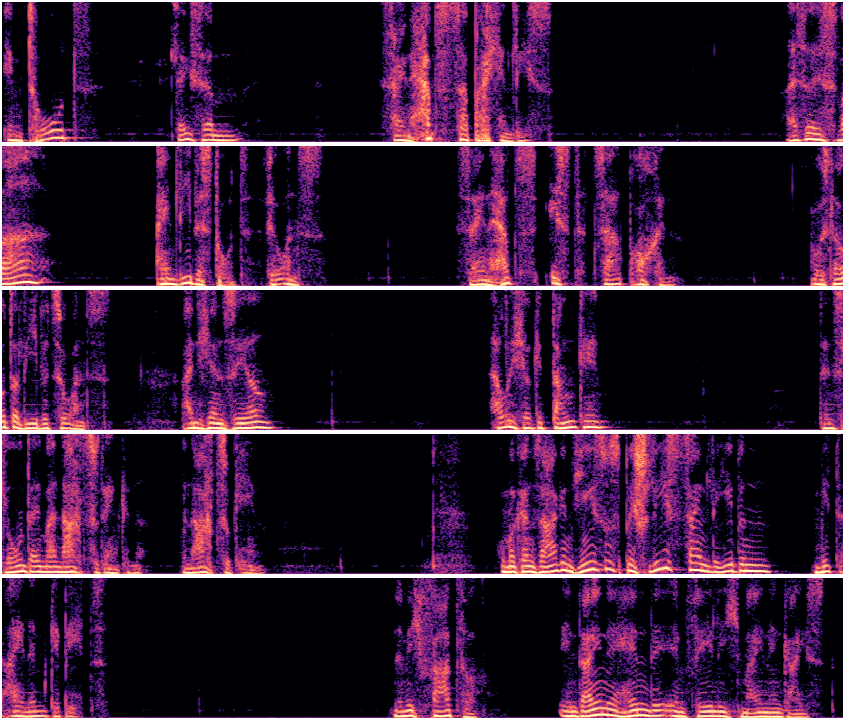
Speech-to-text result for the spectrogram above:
im Tod gleichsam sein Herz zerbrechen ließ. Also es war ein Liebestod für uns. Sein Herz ist zerbrochen aus lauter Liebe zu uns. Eigentlich ein sehr herrlicher Gedanke, denn es lohnt einmal nachzudenken und nachzugehen. Und man kann sagen, Jesus beschließt sein Leben mit einem Gebet nämlich Vater, in deine Hände empfehle ich meinen Geist.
